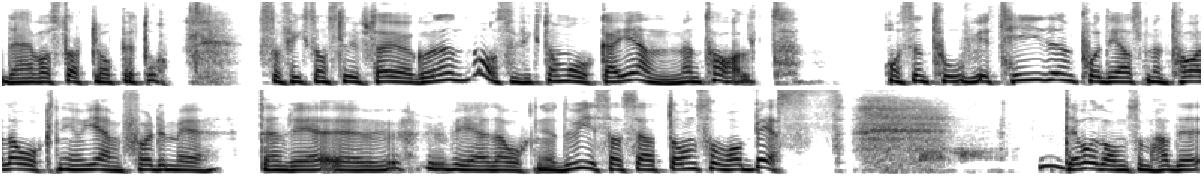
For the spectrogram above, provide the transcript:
det här var startloppet då, så fick de sluta ögonen och så fick de åka igen mentalt. Och sen tog vi tiden på deras mentala åkning och jämförde med den re eh, reella åkningen. Det visade sig att de som var bäst, det var de som hade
